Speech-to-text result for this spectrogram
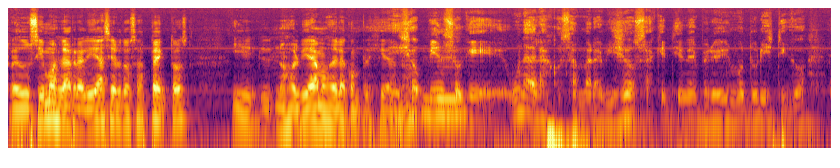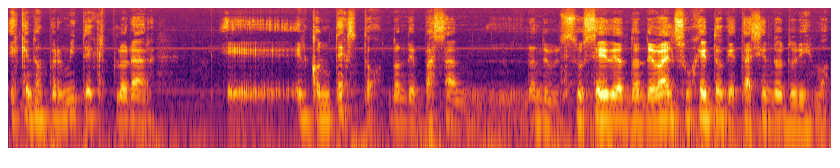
Reducimos la realidad a ciertos aspectos y nos olvidamos de la complejidad. Y yo pienso que una de las cosas maravillosas que tiene el periodismo turístico es que nos permite explorar eh, el contexto donde pasan, donde sucede, donde va el sujeto que está haciendo turismo.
